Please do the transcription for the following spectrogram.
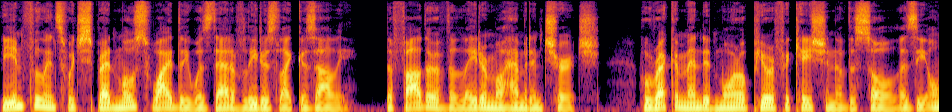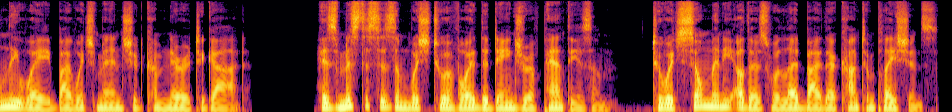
The influence which spread most widely was that of leaders like Ghazali, the father of the later Mohammedan Church, who recommended moral purification of the soul as the only way by which men should come nearer to God. His mysticism wished to avoid the danger of pantheism, to which so many others were led by their contemplations,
